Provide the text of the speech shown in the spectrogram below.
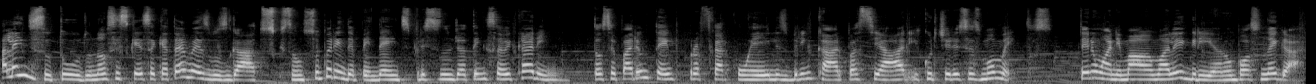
Além disso tudo, não se esqueça que até mesmo os gatos, que são super independentes, precisam de atenção e carinho. Então separe um tempo para ficar com eles, brincar, passear e curtir esses momentos. Ter um animal é uma alegria, não posso negar.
